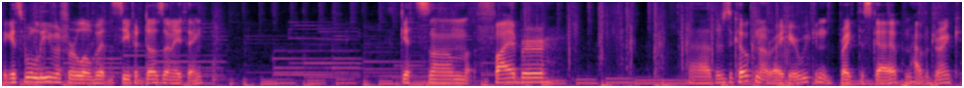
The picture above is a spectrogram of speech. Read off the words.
I guess we'll leave it for a little bit and see if it does anything. Get some fiber. Uh, there's a coconut right here. We can break this guy up and have a drink.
